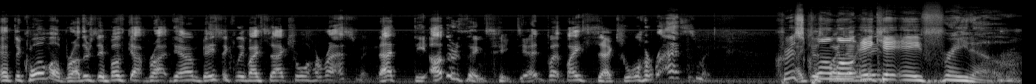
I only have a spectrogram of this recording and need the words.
at the Cuomo brothers; they both got brought down basically by sexual harassment. Not the other things he did, but by sexual harassment. Chris Cuomo, aka Fredo.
